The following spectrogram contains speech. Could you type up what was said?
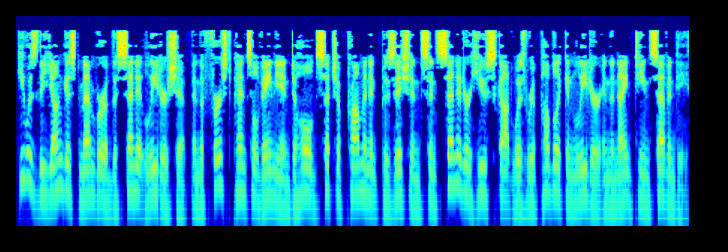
He was the youngest member of the Senate leadership and the first Pennsylvanian to hold such a prominent position since Senator Hugh Scott was Republican leader in the 1970s.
